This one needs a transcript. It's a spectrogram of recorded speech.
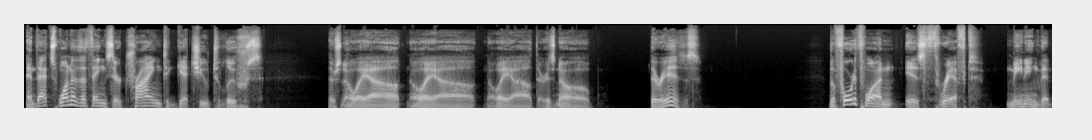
And that's one of the things they're trying to get you to lose. There's no way out, no way out, no way out. There is no hope. There is. The fourth one is thrift, meaning that,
